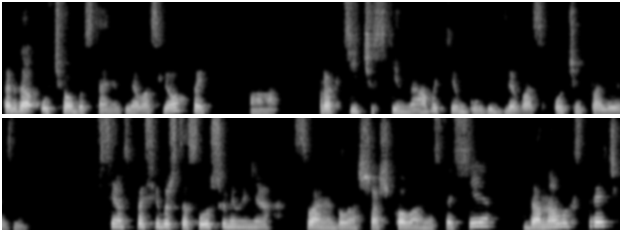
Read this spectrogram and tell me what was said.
Тогда учеба станет для вас легкой, а практические навыки будут для вас очень полезны. Всем спасибо, что слушали меня. С вами была Шашкова Анастасия. До новых встреч!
